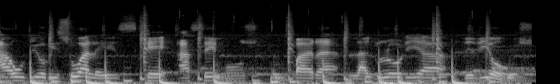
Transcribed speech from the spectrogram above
audiovisuales que hacemos para la gloria de Dios.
